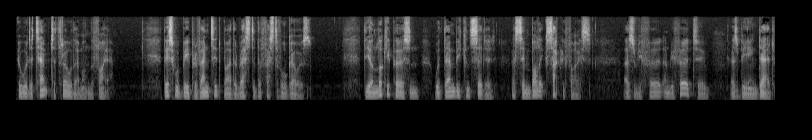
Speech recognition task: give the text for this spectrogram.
who would attempt to throw them on the fire. This would be prevented by the rest of the festival goers. The unlucky person would then be considered a symbolic sacrifice as referred and referred to as being dead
